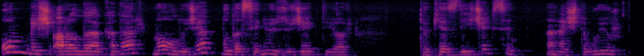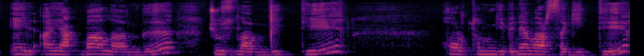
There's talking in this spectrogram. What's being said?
15 Aralık'a kadar ne olacak? Bu da seni üzecek diyor. Tökezleyeceksin. Aha işte buyur. El ayak bağlandı cüzlan bitti. Hortum gibi ne varsa gitti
